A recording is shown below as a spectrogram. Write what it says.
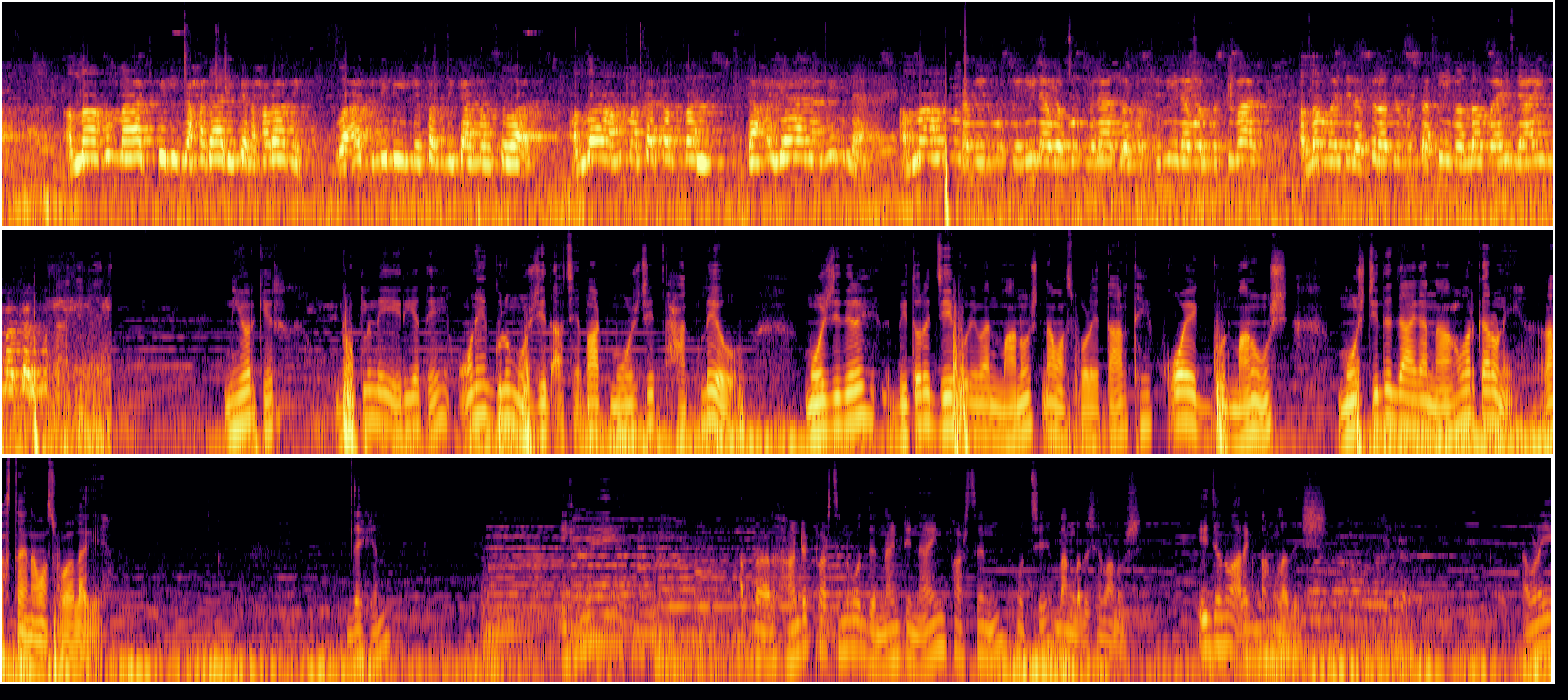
اللهم أكفني بحلالك عن حرامك وأكلني بفضلك عن من سواك. اللهم تقبل تحيانا منا اللهم بالمؤمنين والمؤمنات والمسلمين والمسلمات اللهم اهدنا الصراط المستقيم اللهم اهد ائمه المسلمين নিউ ইয়র্কের ব্রুকলিন এই এরিয়াতে অনেকগুলো মসজিদ আছে বাট মসজিদ থাকলেও মসজিদের ভিতরে যে পরিমাণ মানুষ নামাজ পড়ে তার থেকে কয়েক গুণ মানুষ মসজিদের জায়গা না হওয়ার কারণে রাস্তায় নামাজ পড়া লাগে দেখেন এখানে আপনার হান্ড্রেড পার্সেন্টের মধ্যে নাইনটি নাইন পার্সেন্ট হচ্ছে বাংলাদেশের মানুষ। এই যেন আরেক বাংলাদেশ। মানে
